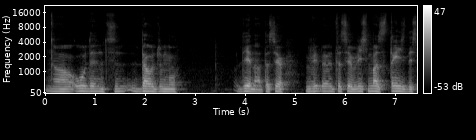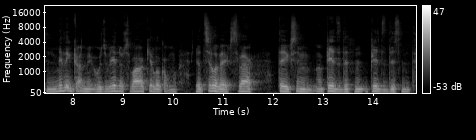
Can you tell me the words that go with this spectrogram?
ūdens daudzumu dienā. Tas ir, tas ir vismaz 30 mg uz vienu svāru kilogramu. Ja cilvēks svēr, teiksim, 50, 50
